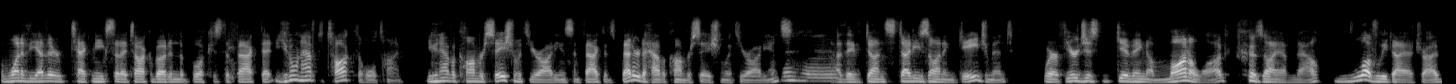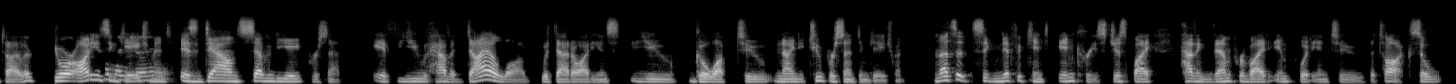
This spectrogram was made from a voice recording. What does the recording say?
And one of the other techniques that I talk about in the book is the fact that you don't have to talk the whole time. You can have a conversation with your audience. In fact, it's better to have a conversation with your audience. Mm-hmm. Uh, they've done studies on engagement where if you're just giving a monologue, as I am now, lovely diatribe, Tyler, your audience oh engagement God. is down 78% if you have a dialogue with that audience, you go up to 92% engagement. And that's a significant increase just by having them provide input into the talk. So,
